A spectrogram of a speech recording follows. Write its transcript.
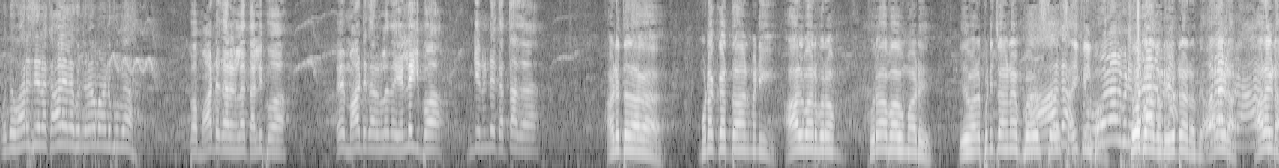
கொஞ்சம் வரிசையில காலையில கொஞ்சம் நேரமா அனுப்புங்க. இப்போ மாட்டுக்காரங்களை தள்ளிப்போ. ஏய் மாட்டுக்காரங்கள இந்த எல்லைக்கு போ. இங்கே நின்று கத்தாத. அடுத்ததாக முடக்கத்தான் மணி ஆழ்வார்புரம் புறாபாவு மாடு. இது வர பிடிச்சானே சைக்கிள் பா. சூப்பரா தம்பி விட்டுறாரு தம்பி. அழகடா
